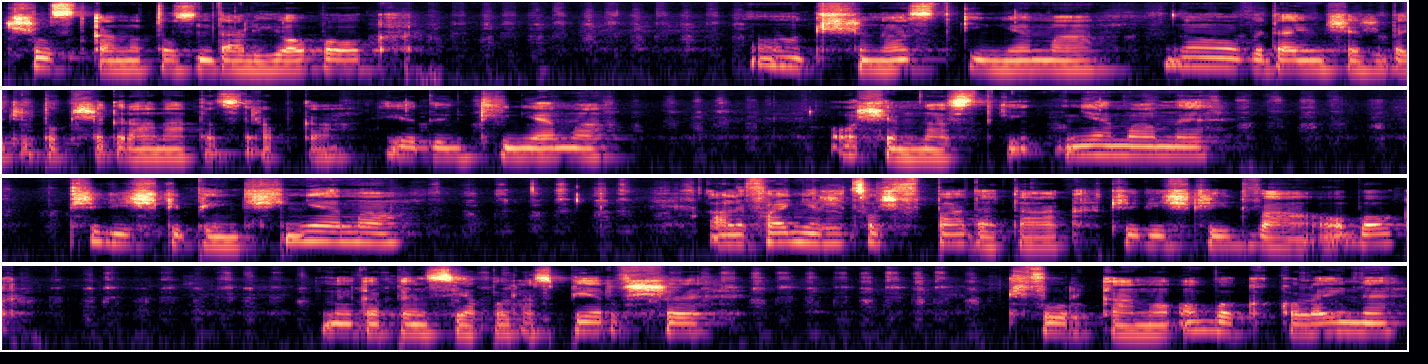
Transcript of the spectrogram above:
Szóstka no to zdali obok. O, trzynastki nie ma. No, wydaje mi się, że będzie to przegrana ta zdrabka. Jedynki nie ma. Osiemnastki nie mamy. 35 nie ma. Ale fajnie, że coś wpada, tak? 32 obok. Mega pensja po raz pierwszy. Czwórka, no obok kolejny.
